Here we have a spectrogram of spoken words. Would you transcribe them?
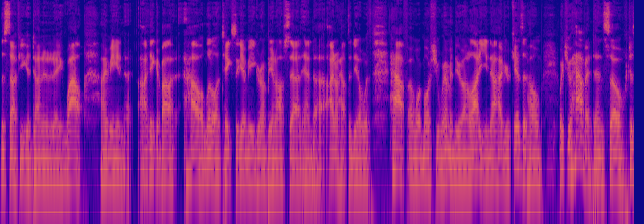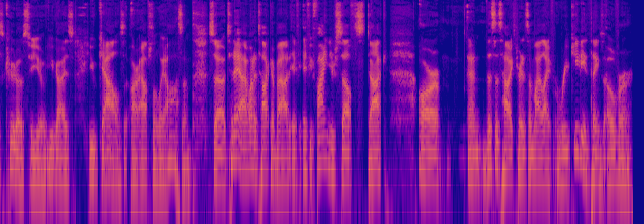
the stuff you get done in a day. Wow. I mean, I think about how little it takes to get me grumpy and offset, and uh, I don't have to deal with half of what most you women do. And a lot of you now have your kids at home, which you haven't, and so just kudos to you you guys, you gals are absolutely awesome. So today I want to talk about if, if you find yourself stuck or and this is how I experienced in my life repeating things over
